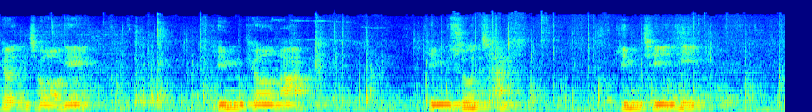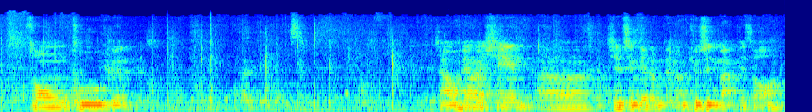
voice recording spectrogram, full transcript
현정혜, 김경아, 김수찬, 김진희, 송부근. 자, 호명하신 어, 신입생 여러분들은 교수님 앞에서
